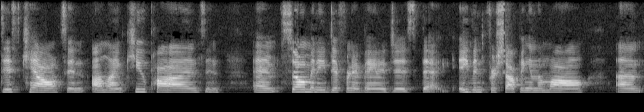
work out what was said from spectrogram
discounts and online coupons and and so many different advantages that even for shopping in the mall, um,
